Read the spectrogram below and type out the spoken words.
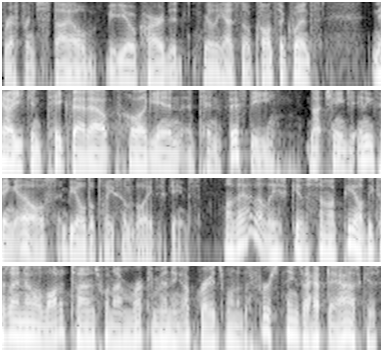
reference style video card that really has no consequence. Now you can take that out, plug in a 1050, not change anything else, and be able to play some of the latest games. Well, that at least gives some appeal because I know a lot of times when I'm recommending upgrades, one of the first things I have to ask is,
